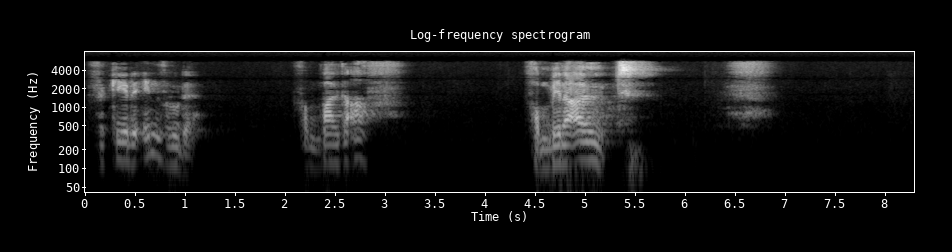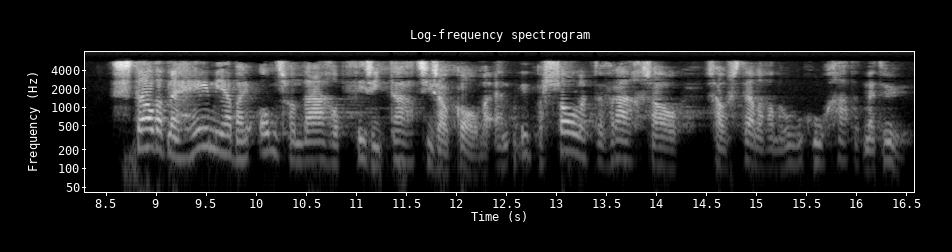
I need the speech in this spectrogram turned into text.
verkeerde invloeden. Van buitenaf. Van binnenuit. Stel dat Nehemia bij ons vandaag op visitatie zou komen en u persoonlijk de vraag zou, zou stellen van hoe, hoe gaat het met u?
